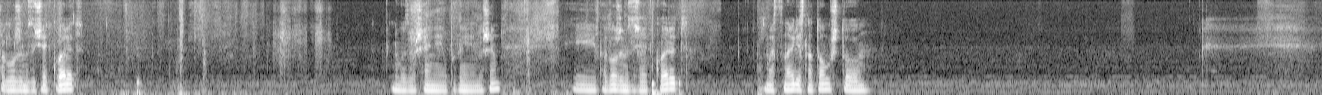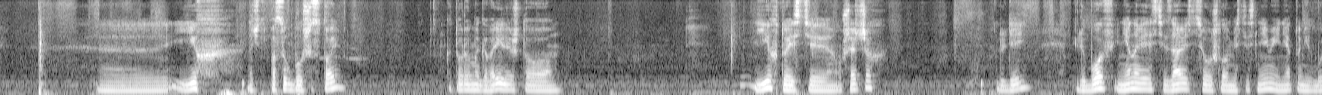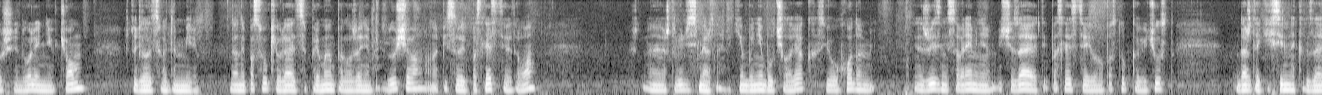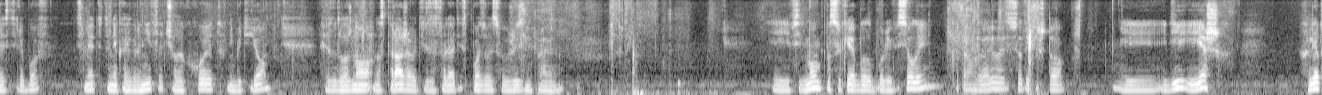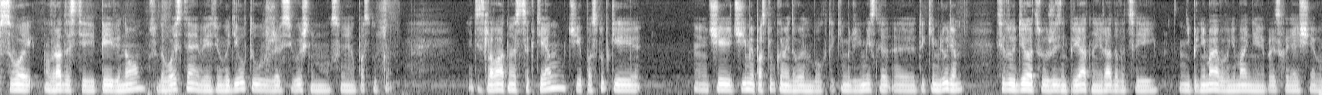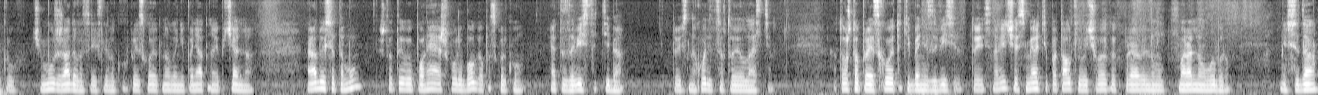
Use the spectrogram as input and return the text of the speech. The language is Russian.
продолжим изучать Куарет. Возвышение и души. И продолжим изучать Куэрит. Мы остановились на том, что их, значит, посук был шестой, который мы говорили, что их, то есть э, ушедших людей, и любовь, и ненависть, и зависть, все ушло вместе с ними, и нет у них больше доли ни в чем, что делается в этом мире. Данный посук является прямым продолжением предыдущего. Он описывает последствия того, э, что люди смертны. Каким бы ни был человек, с его уходом из жизни со временем исчезает и последствия его поступков и чувств, даже таких сильных, как зависть и любовь. Смерть – это некая граница, человек уходит в небытие, это должно настораживать и заставлять использовать свою жизнь правильно. И в седьмом посуке был более веселый, в котором говорилось все-таки, что и иди и ешь хлеб свой в радости и пей вино с удовольствием, ведь угодил ты уже Всевышнему своими поступками. Эти слова относятся к тем, чьи поступки, э, чьи, чьими поступками доволен Бог. Такими людьми, э, таким людям – следует делать свою жизнь приятной и радоваться ей, не принимая во внимание происходящее вокруг. Чему же радоваться, если вокруг происходит много непонятного и печального? Радуйся тому, что ты выполняешь волю Бога, поскольку это зависит от тебя, то есть находится в твоей власти. А то, что происходит, от тебя не зависит. То есть наличие смерти подталкивает человека к правильному моральному выбору. Не всегда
